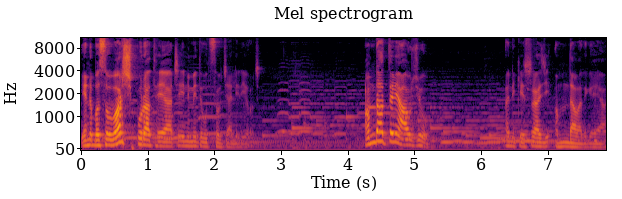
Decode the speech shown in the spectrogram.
એને બસો વર્ષ પૂરા થયા છે. એ નિમિત્તે ઉત્સવ ચાલી રહ્યો છે. અમદાવાદ તમે આવજો. અને કેશરાજી અમદાવાદ ગયા.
